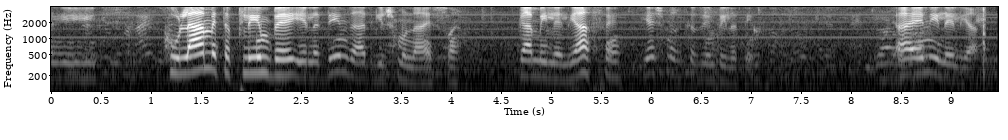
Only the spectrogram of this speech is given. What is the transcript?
אני... כולם מטפלים בילדים ועד גיל 18. גם הלל יפה, יש מרכזים בילדים. אין הלל יפה.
